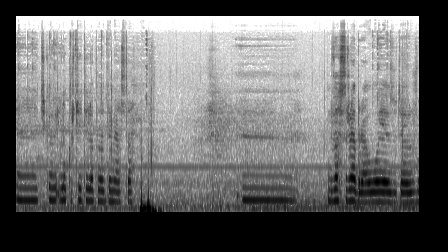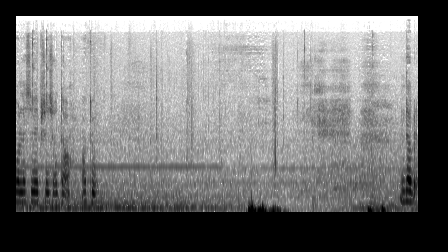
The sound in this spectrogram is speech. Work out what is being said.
Yy, ciekawe ile kosztuje teleport do miasta. Yy, dwa srebra, o Jezu, to ja już wolę sobie przejść o to, o tu. Dobra,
